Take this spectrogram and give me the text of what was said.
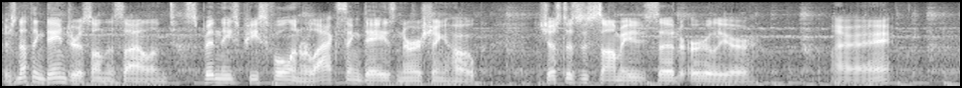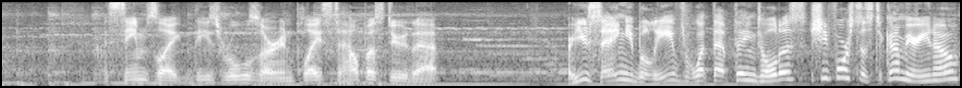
There's nothing dangerous on this island. Spend these peaceful and relaxing days nourishing hope. Just as Usami said earlier. Alright. It seems like these rules are in place to help us do that. Are you saying you believe what that thing told us? She forced us to come here, you know?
